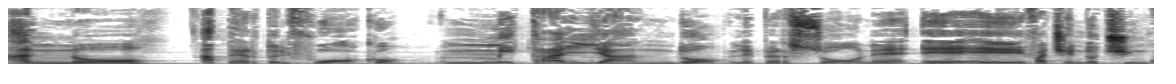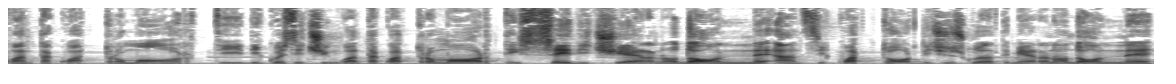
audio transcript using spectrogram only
hanno aperto il fuoco, mitragliando le persone e facendo 54 morti. Di questi 54 morti, 16 erano donne, anzi 14, scusatemi, erano donne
